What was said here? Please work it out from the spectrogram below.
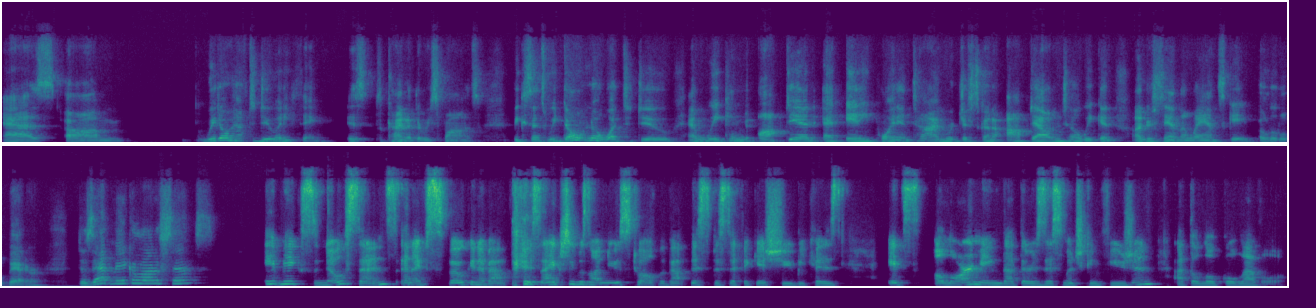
as um, we don't have to do anything is kind of the response. Because since we don't know what to do and we can opt in at any point in time we're just going to opt out until we can understand the landscape a little better. Does that make a lot of sense? It makes no sense and i've spoken about this. I actually was on news 12 about this specific issue because it's alarming that there's this much confusion at the local level.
